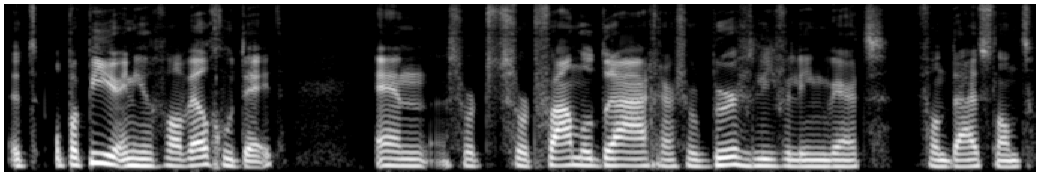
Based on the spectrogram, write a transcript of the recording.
het op papier in ieder geval wel goed deed. En een soort, soort vaandeldrager, een soort beurslieveling werd van Duitsland.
